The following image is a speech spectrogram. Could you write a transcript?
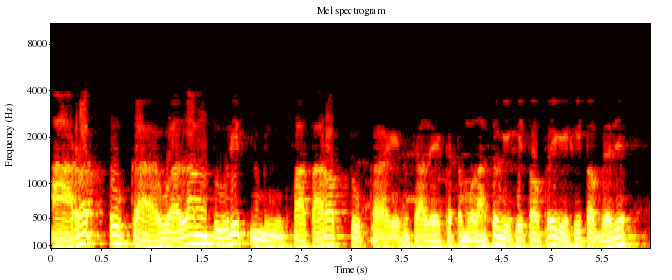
Arat tuka walam turidni fatarok tuka. Ya, misalnya ketemu langsung ya hitope ya hitop berarti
